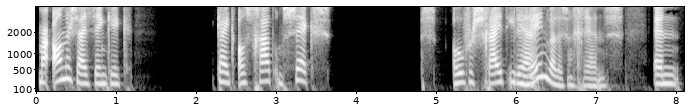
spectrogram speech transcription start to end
maar anderzijds denk ik, kijk, als het gaat om seks, overschrijdt iedereen wel eens een grens. En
